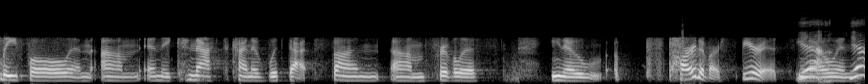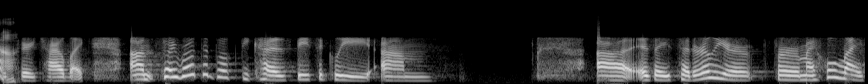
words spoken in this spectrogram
playful and um and they connect kind of with that fun, um, frivolous, you know, part of our spirits, you yeah, know, and yeah. it's very childlike. Um, so I wrote the book because basically, um, uh, as I said earlier, for my whole life,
